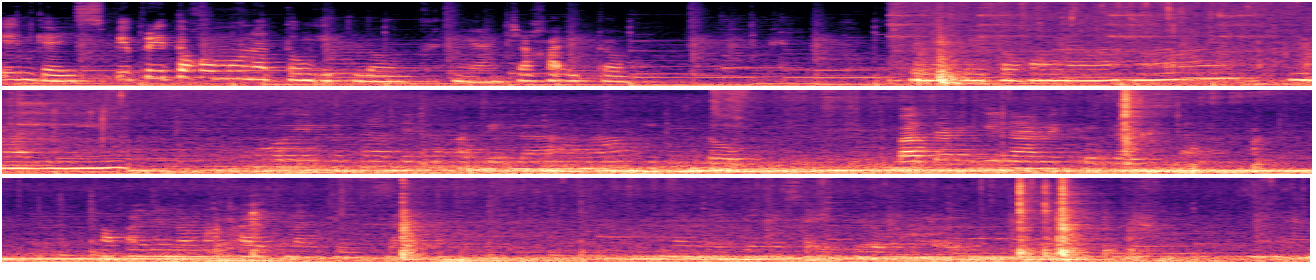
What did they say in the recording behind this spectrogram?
Yan, guys. Piprito ko muna tong itlog. Yan. Tsaka ito. Piniprito ko na ang mali. Pagkikita natin sa kabila ang itlog. Butter ang ginamit ko, guys. Ah. Okay na naman kahit mantika. Gamitin niyo sa itlog. Ayan.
